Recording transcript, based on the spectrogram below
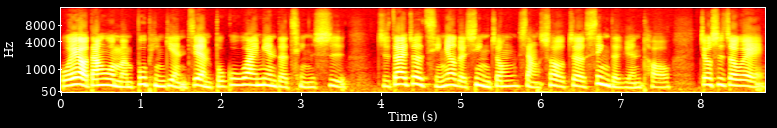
唯有当我们不凭眼见，不顾外面的情势，只在这奇妙的性中享受这性的源头，就是这位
